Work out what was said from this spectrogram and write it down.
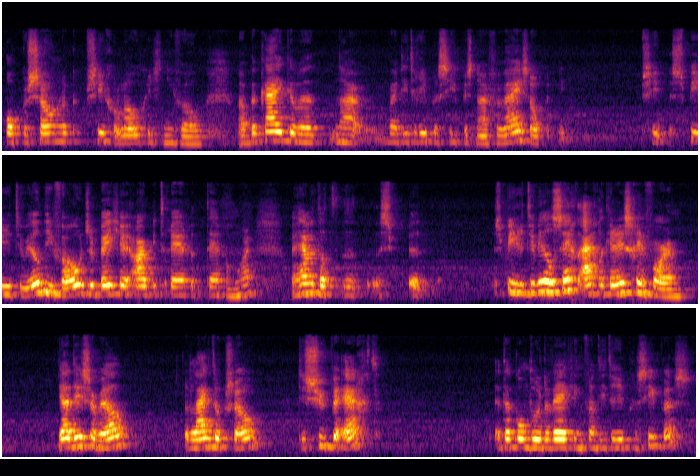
Op persoonlijk, psychologisch niveau. Maar bekijken we naar, waar die drie principes naar verwijzen op spiritueel niveau. Het is een beetje een arbitraire term hoor. We hebben dat, dat- eh, spiritueel zegt eigenlijk er is geen vorm. Ja, het is er wel. Het lijkt ook zo. Het is super echt. Dat komt door de werking van die drie principes.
